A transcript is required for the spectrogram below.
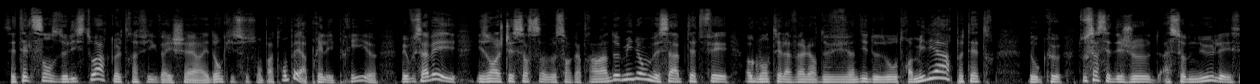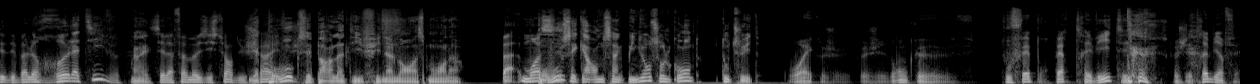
C'était le sens de l'histoire que le trafic vaille cher, et donc ils se sont pas trompés. Après les prix, euh, mais vous savez, ils ont acheté 100 182 millions, mais ça a peut-être fait augmenter la valeur de Vivendi de 2 ou 3 milliards, peut-être. Donc euh, tout ça, c'est des jeux à somme nulle et c'est des valeurs relatives. Ouais. C'est la fameuse histoire du a chat. pour vous du- que c'est pas relatif finalement à ce moment-là? Bah, moi, Pour vous, c'est 45 millions sur le compte tout de suite? Ouais, que j'ai donc euh, tout fait pour perdre très vite, et ce que j'ai très bien fait.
